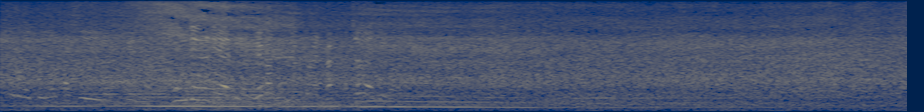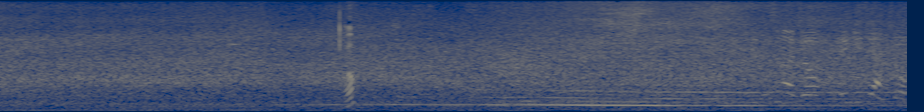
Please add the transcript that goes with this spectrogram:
이쪽으로 갈 때는 다시 이렇게 통제를 해야 돼요. 내가 통제권을 다 가져야 돼요. 어? 순하죠? 땡기지 않죠?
